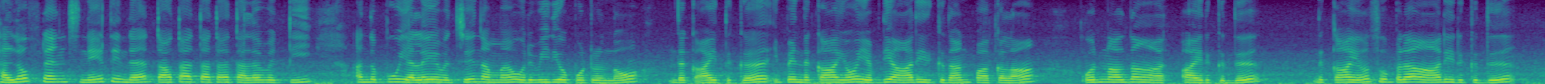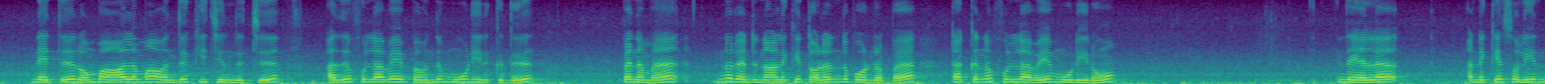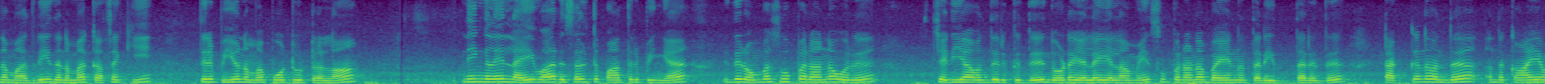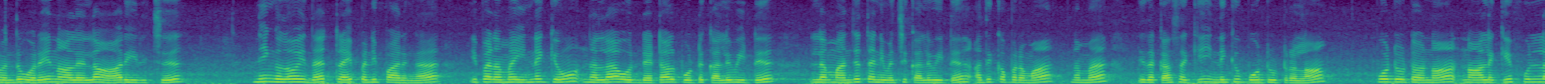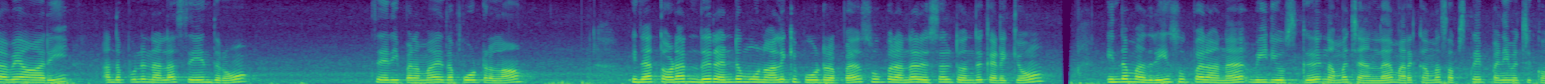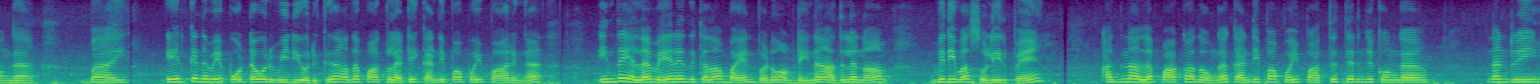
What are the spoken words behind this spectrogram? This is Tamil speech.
ஹலோ ஃப்ரெண்ட்ஸ் நேற்று இந்த தாத்தா தாத்தா தலை வெட்டி அந்த பூ இலையை வச்சு நம்ம ஒரு வீடியோ போட்டிருந்தோம் இந்த காயத்துக்கு. இப்போ இந்த காயம் எப்படி ஆறி இருக்குதான்னு பார்க்கலாம். ஒரு நாள் தான் ஆ ஆயிருக்குது. இந்த காயம் சூப்பராக ஆறி இருக்குது. நேற்று ரொம்ப ஆழமாக வந்து கீச்சிருந்துச்சு. அது ஃபுல்லாகவே இப்போ வந்து மூடி இருக்குது. இப்போ நம்ம இன்னும் ரெண்டு நாளைக்கு தொடர்ந்து போடுறப்ப டக்குன்னு ஃபுல்லாகவே மூடிடும் இந்த இலை அன்றைக்கே சொல்லியிருந்த மாதிரி இதை நம்ம கசக்கி திருப்பியும் நம்ம போட்டு விட்டுறலாம். நீங்களே லைவாக ரிசல்ட் பார்த்துருப்பீங்க. இது ரொம்ப சூப்பரான ஒரு செடியாக வந்து இருக்குது. இதோட இலை எல்லாமே சூப்பரான பயனை தரு தருது. டக்குன்னு வந்து அந்த காயை வந்து ஒரே நாளெல்லாம் ஆறிடுச்சு நீங்களும் இதை ட்ரை பண்ணி பாருங்கள் இப்போ நம்ம இன்றைக்கும் நல்லா ஒரு டெட்டால் போட்டு கழுவிட்டு இல்லை மஞ்சள் தண்ணி வச்சு கழுவிட்டு அதுக்கப்புறமா நம்ம இதை கசக்கி இன்றைக்கும் போட்டு விட்டுறலாம். போட்டு விட்டோன்னா நாளைக்கு ஃபுல்லாகவே ஆறி அந்த புண்ணு நல்லா சேர்ந்துரும். சரி இப்போ நம்ம இதை போட்டுடலாம் இதை தொடர்ந்து ரெண்டு மூணு நாளைக்கு போடுறப்ப சூப்பரான ரிசல்ட் வந்து கிடைக்கும். இந்த மாதிரி சூப்பரான வீடியோஸ்க்கு நம்ம சேனலை மறக்காமல் சப்ஸ்கிரைப் பண்ணி வச்சுக்கோங்க. பாய் ஏற்கனவே போட்ட ஒரு வீடியோ இருக்குது அதை பார்க்கலாட்டி கண்டிப்பாக போய் பாருங்கள் இந்த இலை வேறு எதுக்கெல்லாம் பயன்படும் அப்படின்னு அதில் நான் விரிவாக சொல்லியிருப்பேன். அதனால பார்க்காதவங்க கண்டிப்பாக போய் பார்த்து தெரிஞ்சுக்கோங்க. நன்றி.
